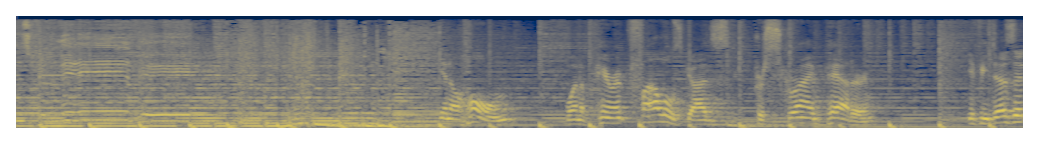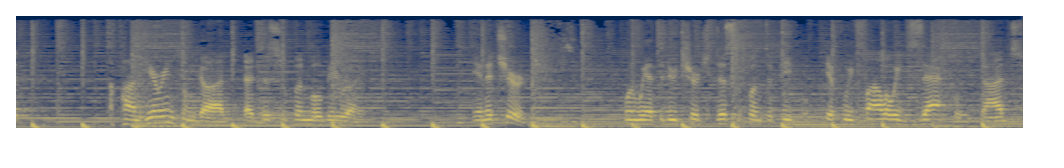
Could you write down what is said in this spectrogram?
For living. In a home, when a parent follows God's prescribed pattern, if he does it upon hearing from God, that discipline will be right. In a church, when we have to do church discipline to people, if we follow exactly God's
